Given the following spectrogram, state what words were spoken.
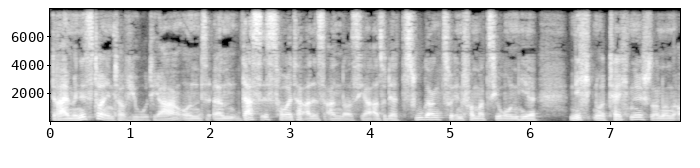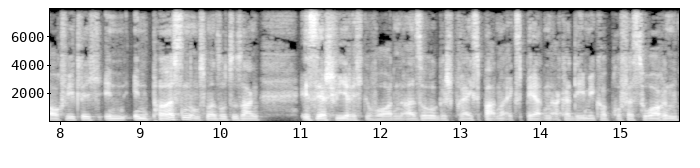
drei Minister interviewt, ja. Und ähm, das ist heute alles anders, ja. Also der Zugang zu Informationen hier, nicht nur technisch, sondern auch wirklich in, in person, um es mal so zu sagen, ist sehr schwierig geworden. Also Gesprächspartner, Experten, Akademiker, Professoren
